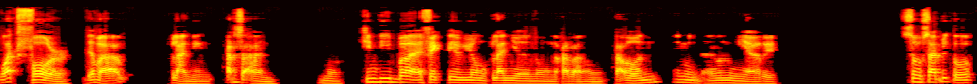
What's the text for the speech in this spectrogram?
what for? 'Di ba? Planning para saan? No. Hindi ba effective yung plan nyo nung nakaraang taon? I mean, ano nangyari? So, sabi ko,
